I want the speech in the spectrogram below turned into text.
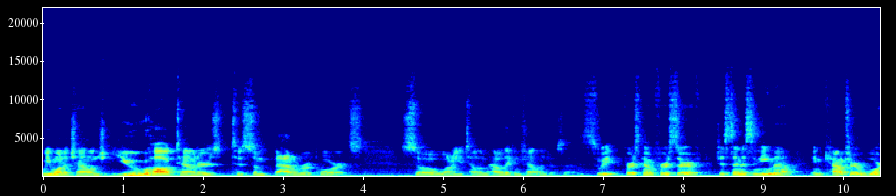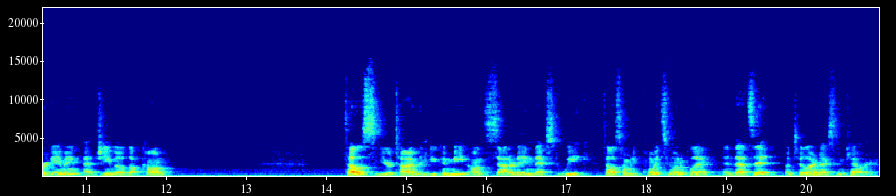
we want to challenge you Hogtowners to some battle reports. So why don't you tell them how they can challenge us? Adam? Sweet. First come, first serve. Just send us an email, encounterwargaming at gmail.com. Tell us your time that you can meet on Saturday next week. Tell us how many points you want to play, and that's it until our next encounter.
